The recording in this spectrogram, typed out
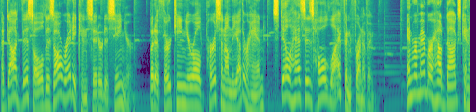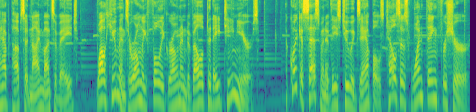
A dog this old is already considered a senior, but a 13-year-old person on the other hand still has his whole life in front of him. And remember how dogs can have pups at 9 months of age, while humans are only fully grown and developed at 18 years. A quick assessment of these two examples tells us one thing for sure.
